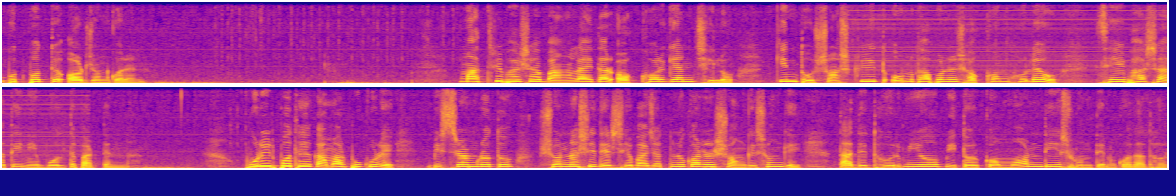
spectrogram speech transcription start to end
ব্যুৎপত্তি অর্জন করেন। মাতৃভাষা বাংলায় তার অক্ষর জ্ঞান ছিল কিন্তু সংস্কৃত অনুধাবনে সক্ষম হলেও সেই ভাষা তিনি বলতে পারতেন না। পুরীর পথে কামারপুকুরে বিশ্রামরত সন্ন্যাসীদের সেবা যত্ন করার সঙ্গে সঙ্গে তাদের ধর্মীয় বিতর্ক মন দিয়ে শুনতেন গদাধর।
